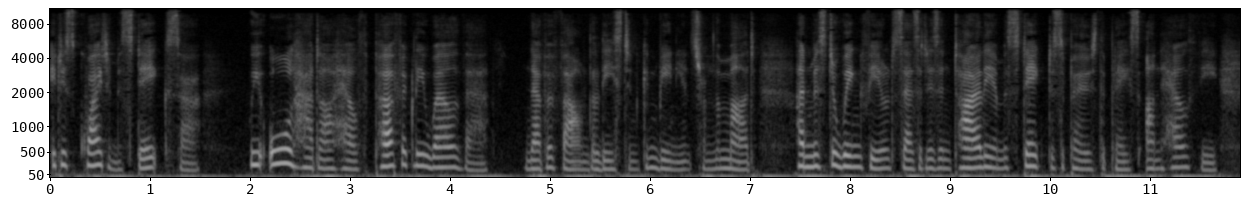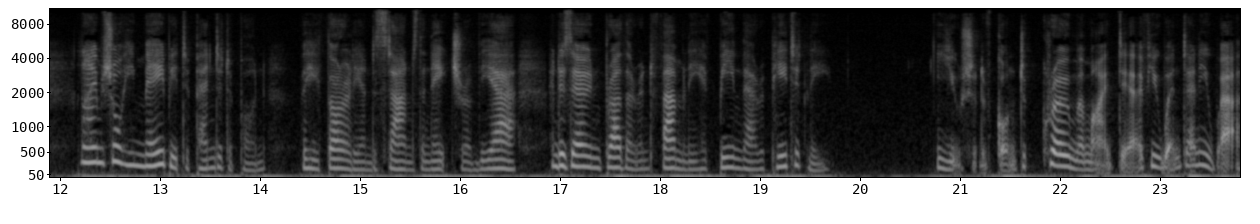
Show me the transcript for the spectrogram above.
it is quite a mistake, sir. We all had our health perfectly well there, never found the least inconvenience from the mud, and Mr. Wingfield says it is entirely a mistake to suppose the place unhealthy, and I am sure he may be depended upon, for he thoroughly understands the nature of the air, and his own brother and family have been there repeatedly. You should have gone to Cromer, my dear, if you went anywhere.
